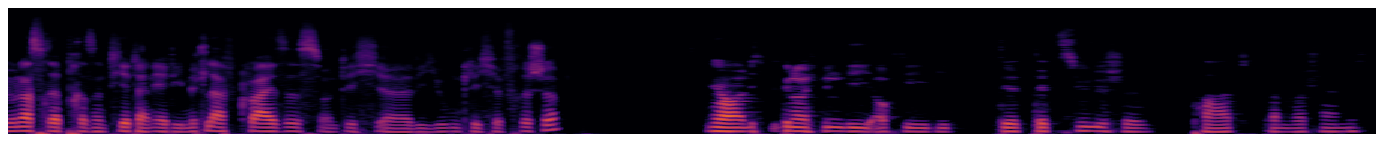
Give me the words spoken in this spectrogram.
Jonas repräsentiert dann eher die Midlife Crisis und ich äh, die jugendliche Frische. Ja, und ich, genau, ich bin die auch die, die der, der zynische Part dann wahrscheinlich,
